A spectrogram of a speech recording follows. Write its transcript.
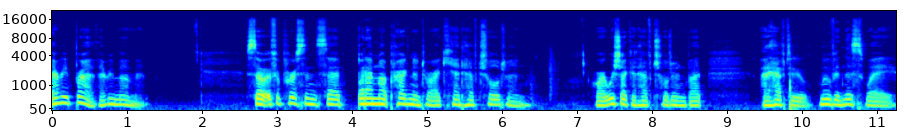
Every breath, every moment. So if a person said, But I'm not pregnant, or I can't have children, or I wish I could have children, but I have to move in this way,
